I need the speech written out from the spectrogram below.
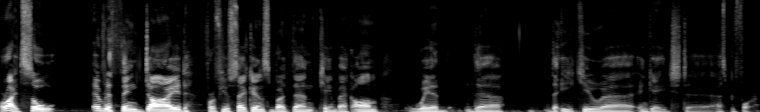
All right, so everything died for a few seconds, but then came back on with the the EQ uh, engaged uh, as before.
